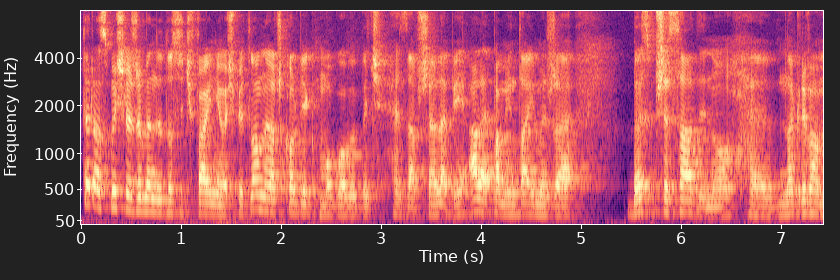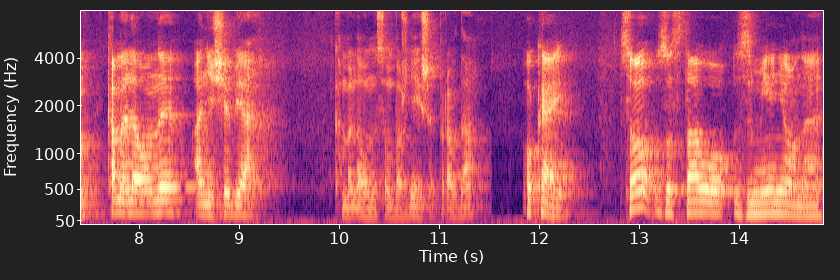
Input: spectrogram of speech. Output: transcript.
teraz myślę, że będę dosyć fajnie oświetlony, aczkolwiek mogłoby być zawsze lepiej, ale pamiętajmy, że bez przesady, no, e, nagrywam kameleony, a nie siebie. Kameleony są ważniejsze, prawda? Okej, co zostało zmienione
